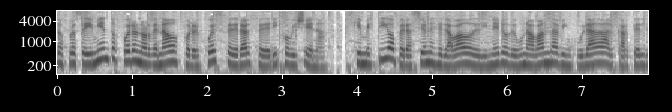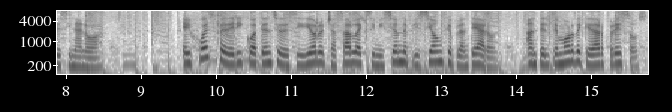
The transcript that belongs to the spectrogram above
Los procedimientos fueron ordenados por el juez federal Federico Villena, que investiga operaciones de lavado de dinero de una banda vinculada al cartel de Sinaloa. El juez Federico Atencio decidió rechazar la exhibición de prisión que plantearon, ante el temor de quedar presos,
